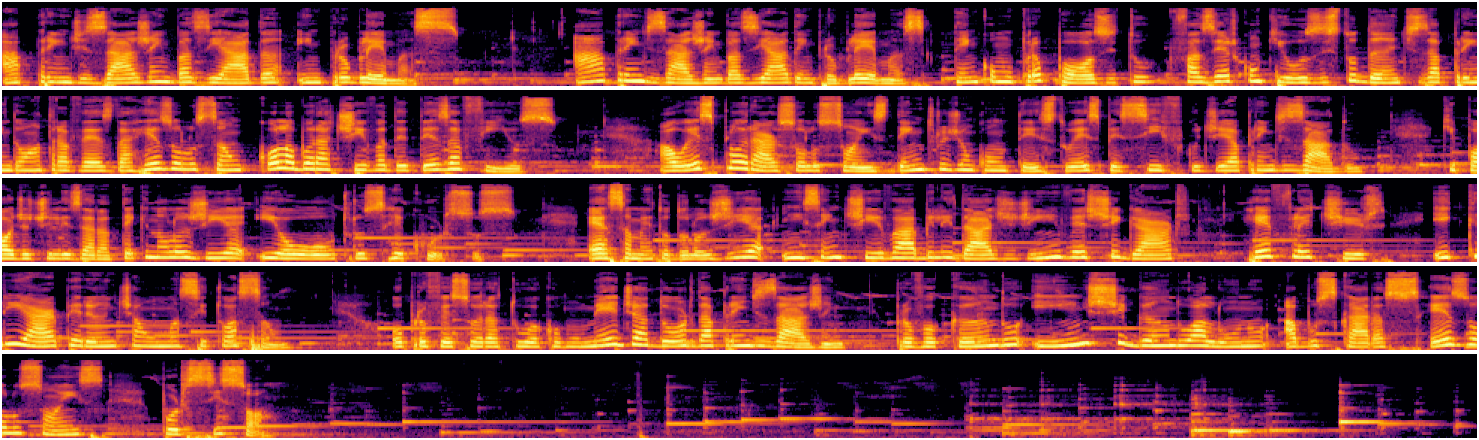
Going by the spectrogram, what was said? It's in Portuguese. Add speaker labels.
Speaker 1: Aprendizagem baseada em problemas. A aprendizagem baseada em problemas tem como propósito fazer com que os estudantes aprendam através da resolução colaborativa de desafios. Ao explorar soluções dentro de um contexto específico de aprendizado, que pode utilizar a tecnologia e ou outros recursos. Essa metodologia incentiva a habilidade de investigar, refletir e criar perante a uma situação. O professor atua como mediador da aprendizagem, provocando e instigando o aluno a buscar as resoluções por si só.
